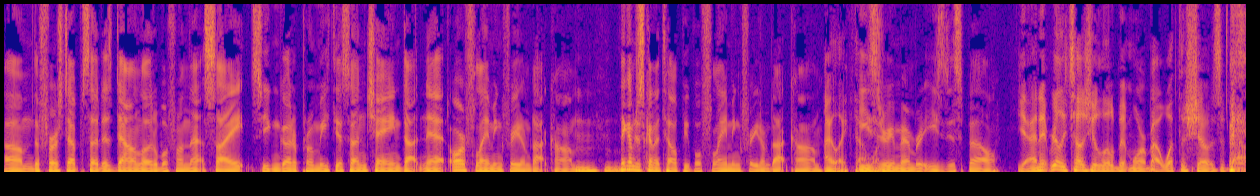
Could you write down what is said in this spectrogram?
Um, the first episode is downloadable from that site, so you can go to PrometheusUnchained.net or FlamingFreedom.com. I think I'm just going to tell people FlamingFreedom.com. Mm-hmm. I like that Easy one. to remember, easy to spell. yeah, and it really tells you a little bit more about what the show is about.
